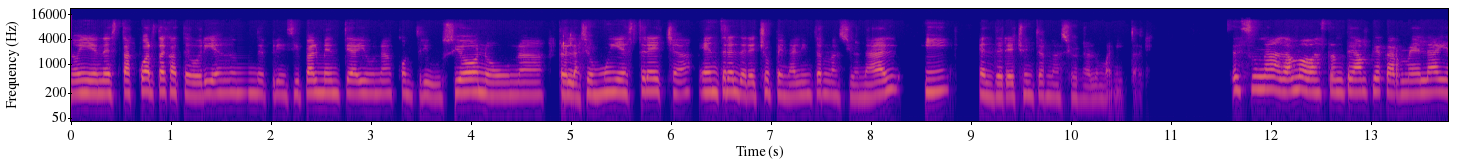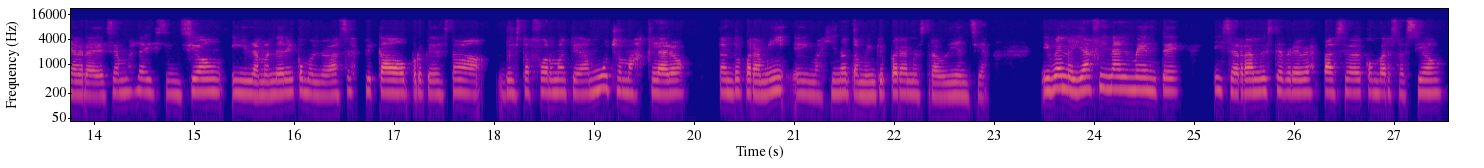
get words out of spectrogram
¿no? Y en esta cuarta categoría es donde principalmente hay una contribución o una relación muy estrecha entre el derecho penal internacional y el derecho internacional humanitario. Es una gama bastante amplia, Carmela, y agradecemos la distinción y la manera en cómo lo has explicado, porque de esta, de esta forma queda mucho más claro, tanto para mí e imagino también que para nuestra audiencia. Y bueno, ya finalmente, y cerrando este breve espacio de conversación,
